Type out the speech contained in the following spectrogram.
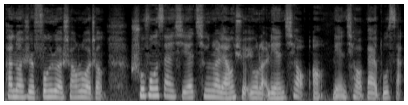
判断是风热伤络症，疏风散邪、清热凉血，用了连翘啊，连翘败毒散。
